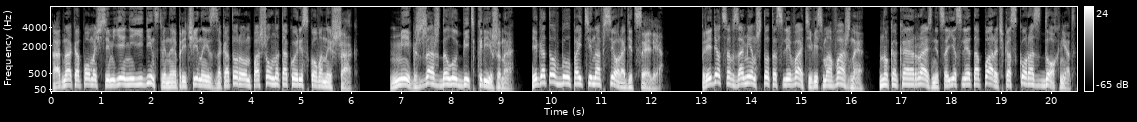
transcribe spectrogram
Однако помощь семье не единственная причина, из-за которой он пошел на такой рискованный шаг. Миг жаждал убить Крижина и готов был пойти на все ради цели. Придется взамен что-то сливать и весьма важное, но какая разница, если эта парочка скоро сдохнет?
